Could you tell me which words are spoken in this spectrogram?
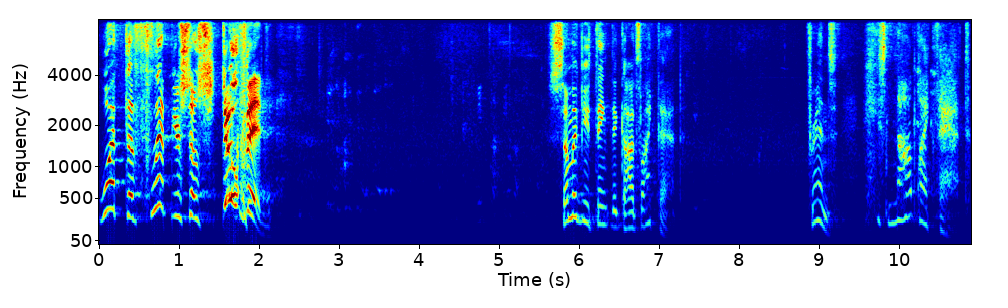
What the flip? You're so stupid. Some of you think that God's like that. Friends, He's not like that.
